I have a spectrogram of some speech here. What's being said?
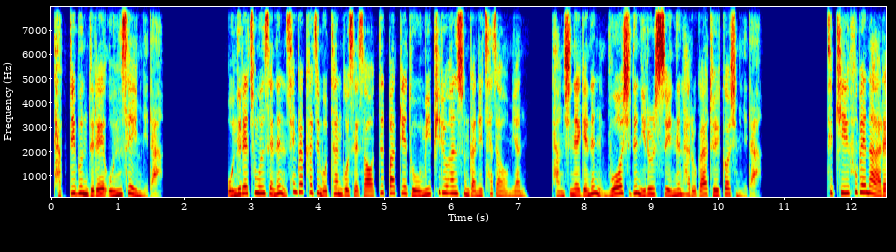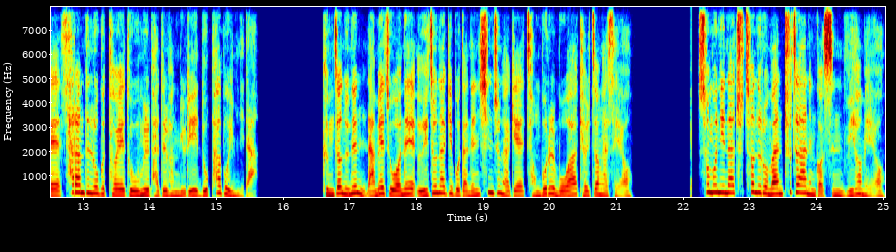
닭띠분들의 운세입니다. 오늘의 총운세는 생각하지 못한 곳에서 뜻밖의 도움이 필요한 순간이 찾아오면 당신에게는 무엇이든 이룰 수 있는 하루가 될 것입니다. 특히 후배나 아래 사람들로부터의 도움을 받을 확률이 높아 보입니다. 금전운은 남의 조언에 의존하기보다는 신중하게 정보를 모아 결정하세요. 소문이나 추천으로만 투자하는 것은 위험해요.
